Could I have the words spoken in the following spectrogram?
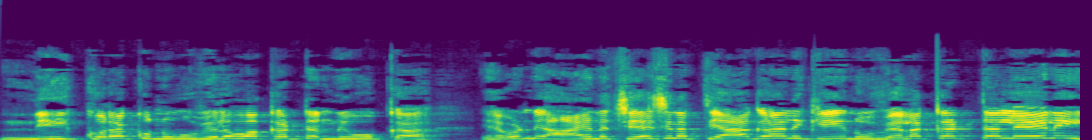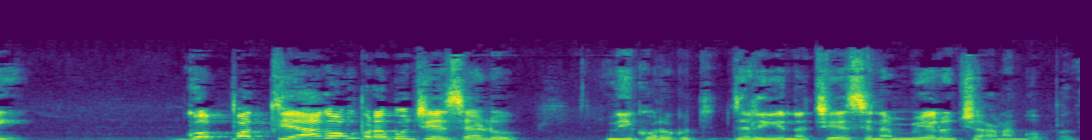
నీ కొరకు నువ్వు విలువ కట్ట నువ్వు ఒక ఏమండి ఆయన చేసిన త్యాగానికి నువ్వు వెలకట్టలేని గొప్ప త్యాగం ప్రభు చేశాడు. నీ కొరకు జరిగిన చేసిన మేలు చాలా గొప్పది.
